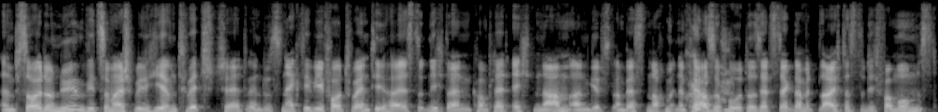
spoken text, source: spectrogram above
ein Pseudonym, wie zum Beispiel hier im Twitch-Chat, wenn du SnackTV420 heißt und nicht deinen komplett echten Namen angibst, am besten noch mit einem Perso-Foto, setzt er damit gleich, dass du dich vermummst.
